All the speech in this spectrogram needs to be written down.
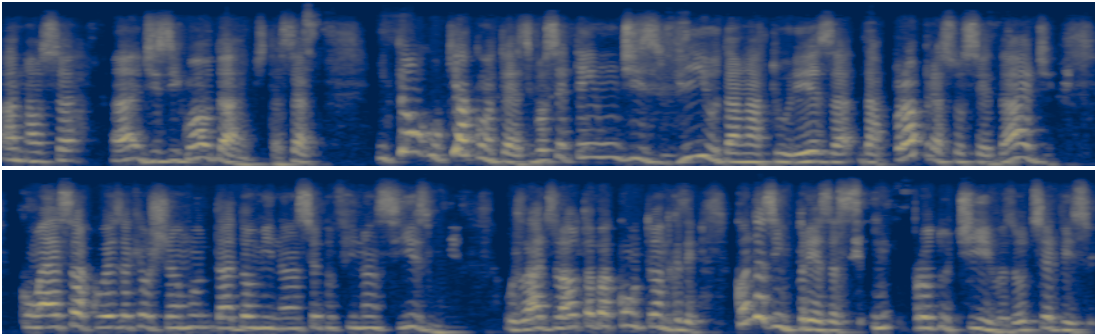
a nossa a desigualdade, tá certo? Então, o que acontece? Você tem um desvio da natureza da própria sociedade com essa coisa que eu chamo da dominância do financismo o Ladislau estava contando. Quer dizer, quando as empresas produtivas ou de serviço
